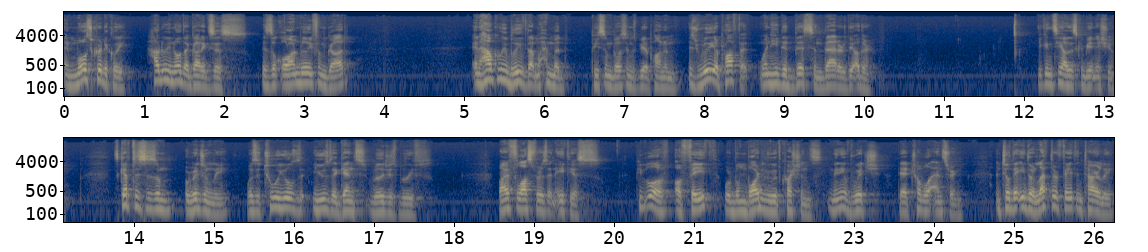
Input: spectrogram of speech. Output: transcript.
And most critically, how do we know that God exists? Is the Quran really from God? And how can we believe that Muhammad, peace and blessings be upon him, is really a prophet when he did this and that or the other? You can see how this can be an issue. Skepticism originally was a tool used, against religious beliefs by philosophers and atheists. People of, of faith were bombarded with questions, many of which they had trouble answering, until they either left their faith entirely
